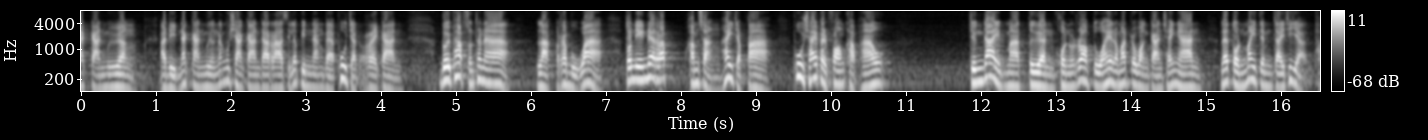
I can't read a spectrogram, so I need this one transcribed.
นักการเมือง อดีตนักการเมืองนักวิชาการดาราศิลปินนางแบบผู้จัดรายการ โดยภาพสนทนาหลักระบุว่า ตนเองได้รับคำสั่งให้จับตา ผู้ใช้แพลตฟอร์ม Clubhouse จึงได้มาเตือนคนรอบตัวให้ระมัดระวังการใช้งาน และตนไม่เต็มใจที่จะท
